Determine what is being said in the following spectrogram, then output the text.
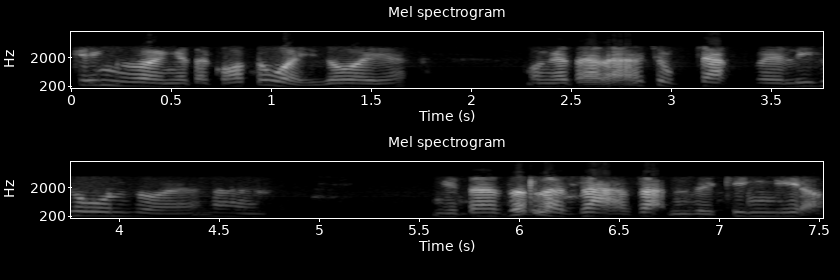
cái người người ta có tuổi rồi mà người ta đã trục trặc về ly hôn rồi là người ta rất là giả dặn về kinh nghiệm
